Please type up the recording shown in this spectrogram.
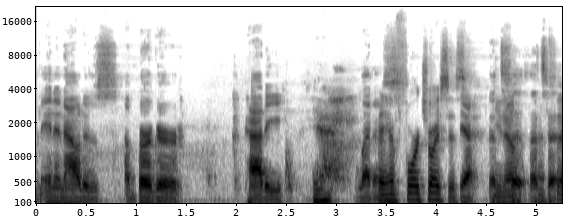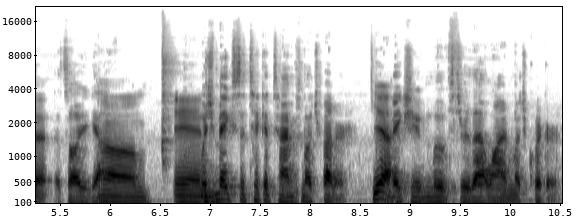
Correct. in and out is a burger, patty, Yeah, lettuce. they have four choices. Yeah, that's you know? it. That's, it. That's all you got. Um, and Which makes the ticket times much better. Yeah. It makes you move through that line much quicker.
